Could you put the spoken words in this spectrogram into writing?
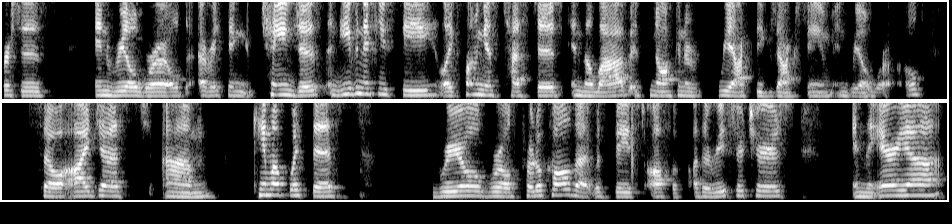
versus in real world everything changes. And even if you see like something is tested in the lab it's not going to react the exact same in real world. So i just um, came up with this real world protocol that was based off of other researchers in the area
